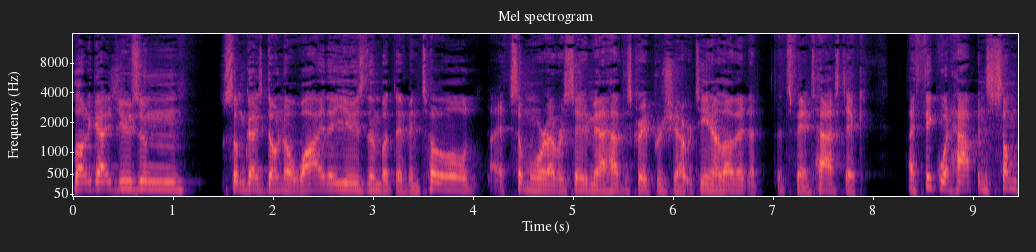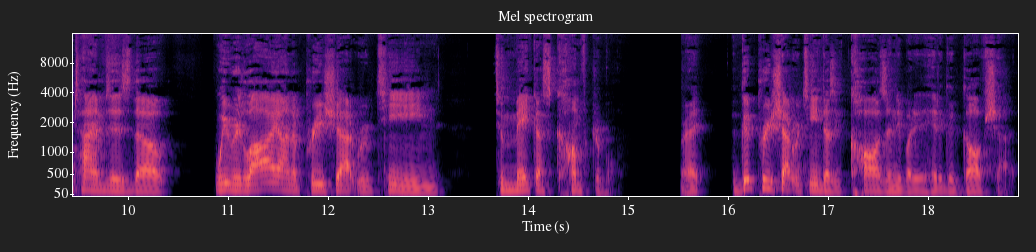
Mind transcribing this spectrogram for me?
a lot of guys use them some guys don't know why they use them, but they've been told. If someone were ever say to me, I have this great pre-shot routine, I love it, that's fantastic. I think what happens sometimes is though we rely on a pre-shot routine to make us comfortable, right? A good pre-shot routine doesn't cause anybody to hit a good golf shot.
